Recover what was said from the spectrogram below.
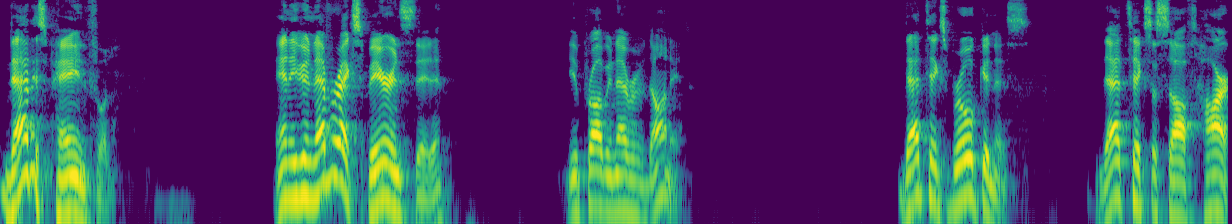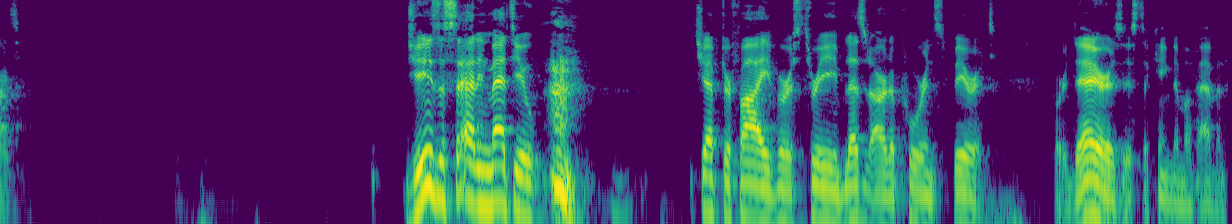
That is painful. And if you never experienced it, you probably never have done it. That takes brokenness. That takes a soft heart. Jesus said in Matthew chapter 5, verse 3 Blessed are the poor in spirit, for theirs is the kingdom of heaven.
